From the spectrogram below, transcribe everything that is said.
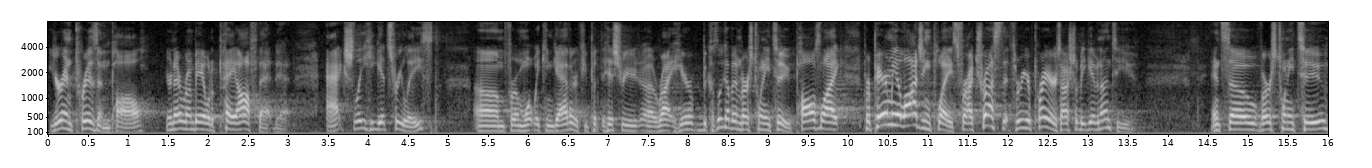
you're in prison, Paul. You're never going to be able to pay off that debt. Actually, he gets released. Um, from what we can gather, if you put the history uh, right here, because look up in verse 22. Paul's like, Prepare me a lodging place, for I trust that through your prayers I shall be given unto you. And so, verse 22,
